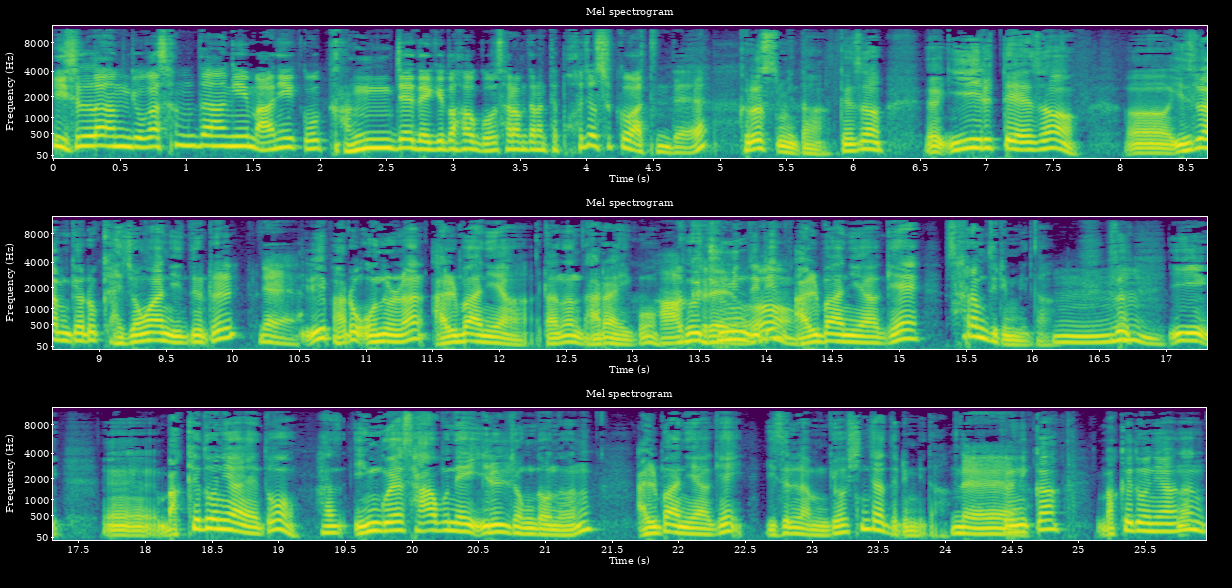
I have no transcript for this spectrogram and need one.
이슬람교가 상당히 많이 그 강제되기도 하고 사람들한테 퍼졌을 것 같은데. 그렇습니다. 그래서 이 일대에서 어, 이슬람교로 개종한 이들을 네. 이 바로 오늘날 알바니아라는 나라이고 아, 그 그래요? 주민들이 알바니아계 사람들입니다. 음. 그래서 이 에, 마케도니아에도 한 인구의 4분의 1 정도는 알바니아계 이슬람교 신자들입니다. 네. 그러니까 마케도니아는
